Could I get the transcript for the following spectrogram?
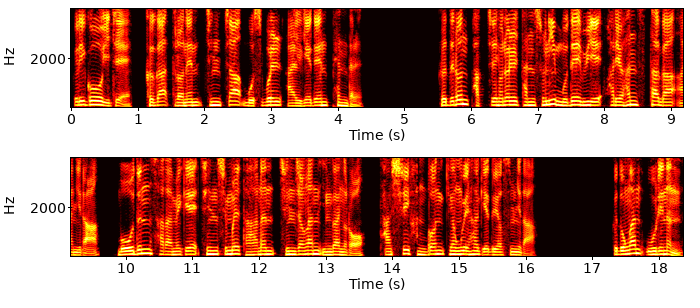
그리고 이제 그가 드러낸 진짜 모습을 알게 된 팬들. 그들은 박재현을 단순히 무대 위의 화려한 스타가 아니라 모든 사람에게 진심을 다하는 진정한 인간으로 다시 한번 경외하게 되었습니다. 그동안 우리는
